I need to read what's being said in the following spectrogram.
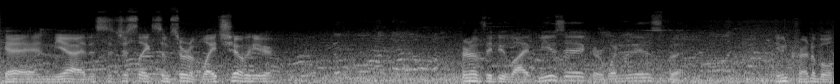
Okay, and yeah, this is just like some sort of light show here. I don't know if they do live music or what it is, but incredible.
